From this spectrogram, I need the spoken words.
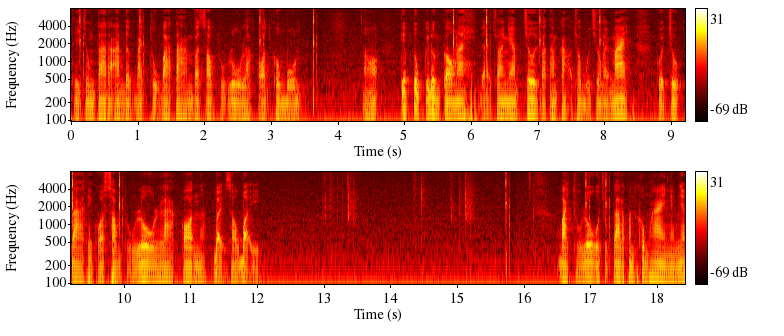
Thì chúng ta đã ăn được bạch thủ 38 và xong thủ lô là con 04 đó, tiếp tục cái đường cầu này để cho anh em chơi và tham khảo cho buổi chiều ngày mai của chúng ta thì có xong thủ lô là con 767 bạch thủ lô của chúng ta là con 02 anh em nhé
